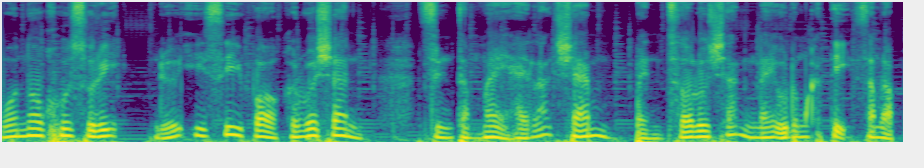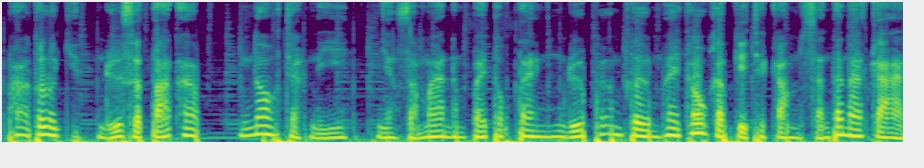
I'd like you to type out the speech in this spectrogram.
Mono Kusuri หรือ Easy for Conversion ซึ่งทำให้ Hilux Champ เป็นโซลูชันในอุดมคติสำหรับภาคธุรกิจหรือสตาร์ทอัพ นอกจากนี้ยังสามารถนำไปตกแต่งหรือเพิ่มเติมให้เข้ากับกิจกรรมสันทนาการ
